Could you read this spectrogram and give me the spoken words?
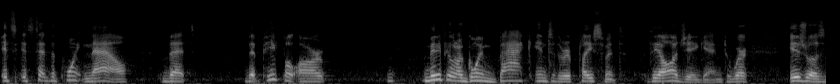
it's, it's at the point now that, that people are, many people are going back into the replacement theology again, to where Israel is,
